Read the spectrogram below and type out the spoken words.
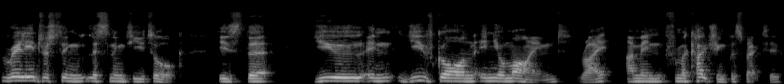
really interesting listening to you talk is that you in you've gone in your mind, right? I mean, from a coaching perspective,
